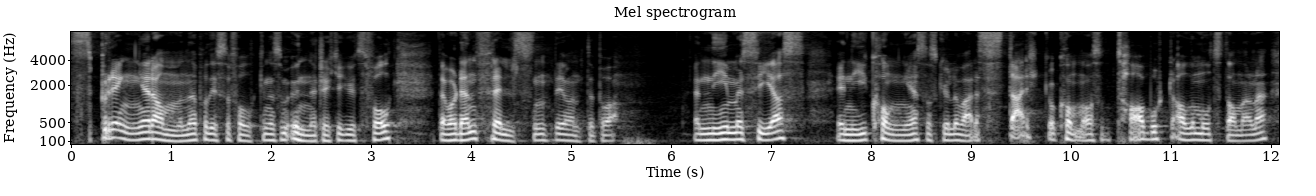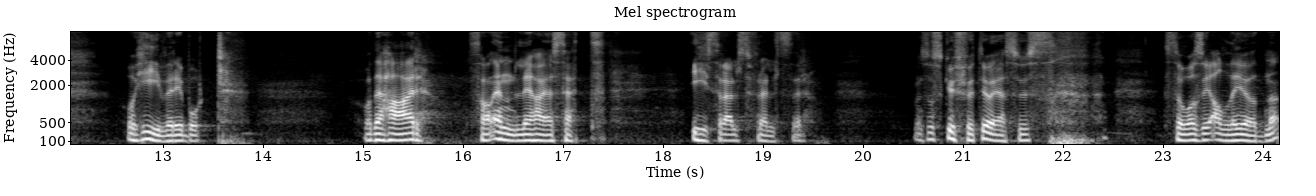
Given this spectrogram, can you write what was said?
sprenge rammene på disse folkene som undertrykker Guds folk. Det var den frelsen de venter på. En ny Messias, en ny konge som skulle være sterk og komme og ta bort alle motstanderne og hive dem bort. Og det her, sa han, endelig har jeg sett Israels frelser. Men så skuffet jo Jesus så å si alle jødene.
